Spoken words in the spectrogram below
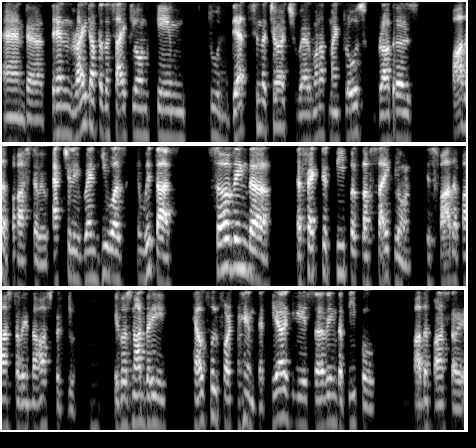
And uh, then right after the cyclone came two deaths in the church where one of my close brothers' father passed away. Actually, when he was with us serving the affected people of cyclone, his father passed away in the hospital. It was not very helpful for him that here he is serving the people, father passed away.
